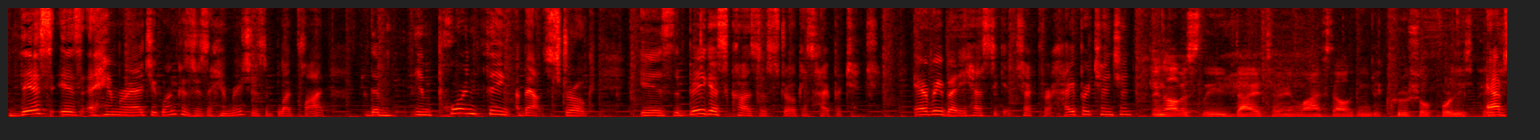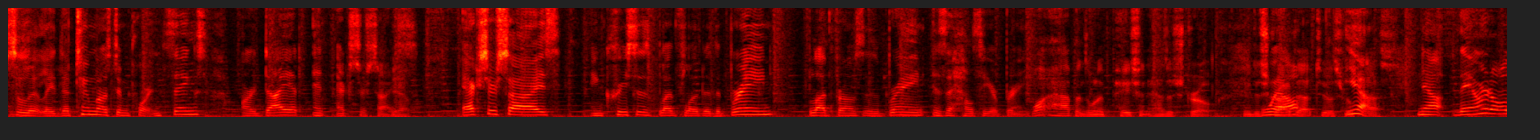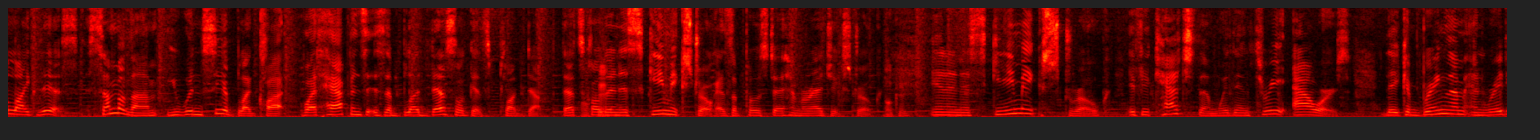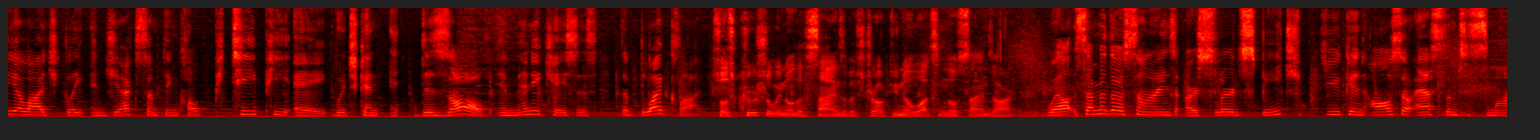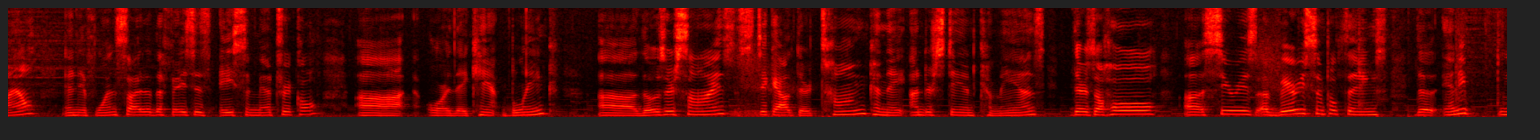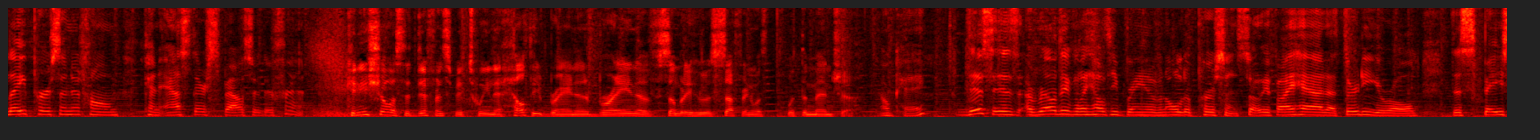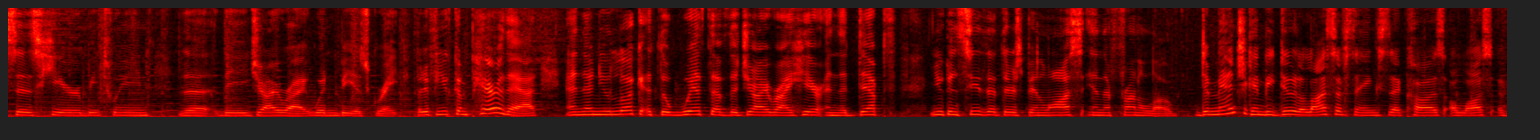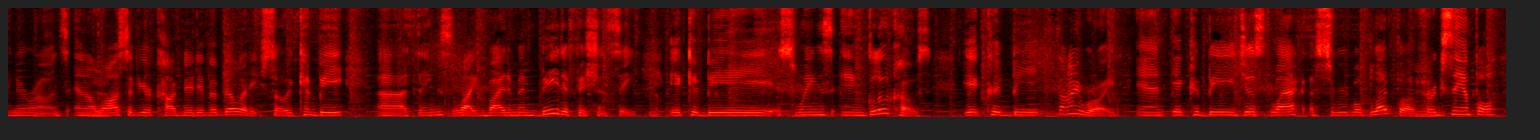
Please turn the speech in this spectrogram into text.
This is a hemorrhagic one because there's a hemorrhage, there's a blood clot. The important thing about stroke is the biggest cause of stroke is hypertension. Everybody has to get checked for hypertension. And obviously, dietary and lifestyle is going to be crucial for these patients. Absolutely. The two most important things are diet and exercise. Yeah. Exercise increases blood flow to the brain. Blood flow to the brain is a healthier brain. What happens when a patient has a stroke? Can you describe well, that to us real yeah. fast? Now, they aren't all like this. Some of them, you wouldn't see a blood clot. What happens is a blood vessel gets plugged up. That's called an ischemic stroke as opposed to a hemorrhagic stroke. Okay. In an ischemic stroke, if you catch them within three hours, they can bring them and radiologically inject something called TPA, which can dissolve, in many cases, the blood clot. So it's crucial we know the signs of a stroke. Do you know what some of those signs are? Well, some of those signs are slurred speech. You can also ask them to smile, and if one side of the face is asymmetrical uh, or they can't blink, uh, those are signs. Stick out their tongue. Can they understand commands? There's a whole uh, series of very simple things that any layperson at home can ask their spouse or their friend. Can you show us the difference between a healthy brain and a brain of somebody who is suffering with, with dementia? Okay. This is a relatively healthy brain of an older person. So if I had a 30 year old, the spaces here between the, the gyri wouldn't be as great. But if you compare that and then you look at the width of the gyri here and the depth you can see that there's been loss in the frontal lobe. Dementia can be due to lots of things that cause a loss of neurons and a yeah. loss of your cognitive ability. So it can be uh, things like vitamin B deficiency, yep. it could be swings in glucose. It could be thyroid, and it could be just lack of cerebral blood flow. Yeah. For example,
